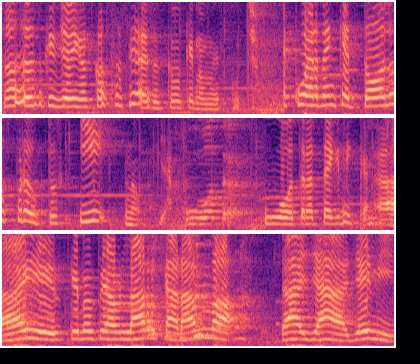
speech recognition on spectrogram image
No sé, es que yo digo cosas y a veces como que no me escucho. Recuerden que todos los productos y... No, ya. U otra. U otra técnica. Ay, es que no sé hablar, caramba. Ya, ya, Jenny,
